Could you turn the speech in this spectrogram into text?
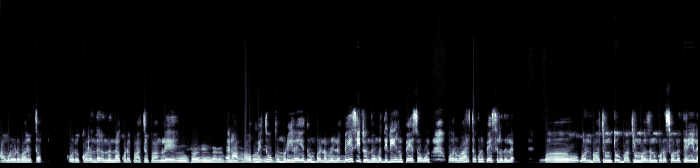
அவங்களோட வருத்தம் ஒரு குழந்தை இருந்திருந்தா கூட இருந்தாங்க ஏன்னா அப்பாவுக்குமே தூக்க முடியல எதுவும் பண்ண முடியல. பேசிட்டு இருந்தவங்க திடீர்னு பேச ஒரு- வார்த்தை கூட பேசுறது இல்ல ஒன் பாத்ரூம் டூ பாத்ரூம் வருதுன்னு கூட சொல்ல தெரியல.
